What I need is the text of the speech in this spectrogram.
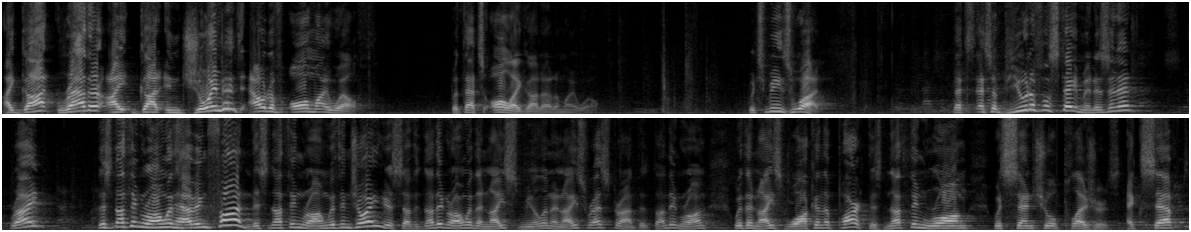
I got, rather, I got enjoyment out of all my wealth. But that's all I got out of my wealth. Which means what? That's, that's a beautiful statement, isn't it? Right? There's nothing wrong with having fun. There's nothing wrong with enjoying yourself. There's nothing wrong with a nice meal in a nice restaurant. There's nothing wrong with a nice walk in the park. There's nothing wrong with sensual pleasures, except,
